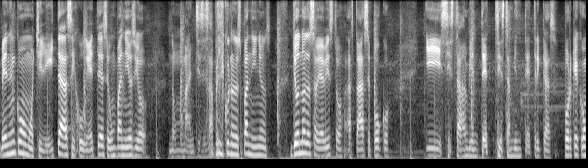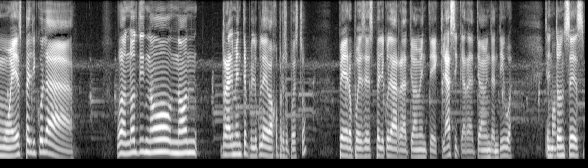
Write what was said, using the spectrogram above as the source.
Venden como mochilitas y juguetes según para niños. Y yo, no manches, esa película no es para niños. Yo no las había visto hasta hace poco. Y sí estaban bien, sí están bien tétricas. Porque como es película. Bueno, no, no, no realmente película de bajo presupuesto. Pero pues es película relativamente clásica, relativamente antigua. Entonces,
